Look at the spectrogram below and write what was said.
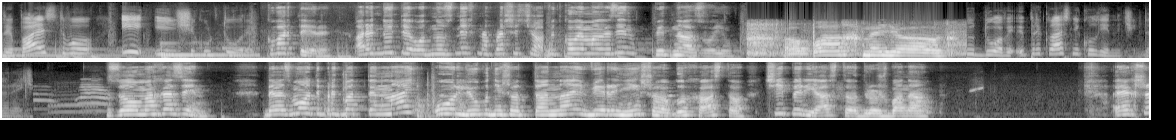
рибальство і інші культури. Квартири. Орендуйте одну з них на перший час. Квитковий магазин під назвою А пахне як. Чудові і прекрасні коліничі, до речі. Зоомагазин, де ви зможете придбати найулюбленішого та найвірнішого блохастого чи пір'ястого дружбана. А якщо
